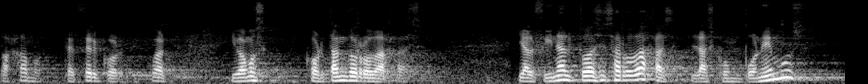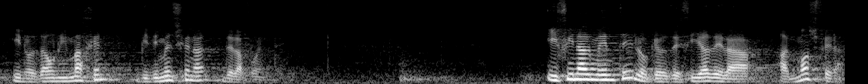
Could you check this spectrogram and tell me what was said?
bajamos, tercer corte, cuarto, y vamos cortando rodajas. Y al final todas esas rodajas las componemos y nos da una imagen bidimensional de la fuente. Y finalmente, lo que os decía de la atmósfera,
